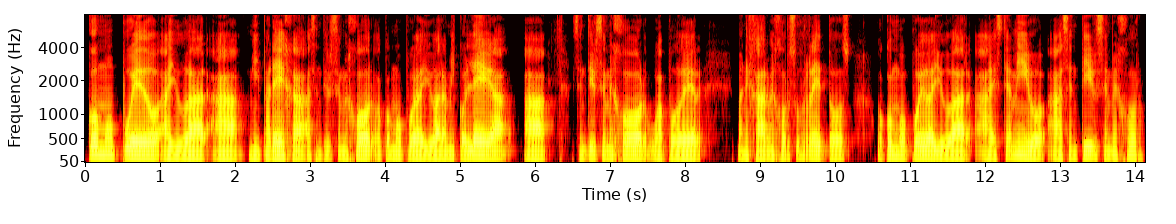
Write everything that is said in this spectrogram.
¿cómo puedo ayudar a mi pareja a sentirse mejor o cómo puedo ayudar a mi colega a sentirse mejor o a poder manejar mejor sus retos o cómo puedo ayudar a este amigo a sentirse mejor?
